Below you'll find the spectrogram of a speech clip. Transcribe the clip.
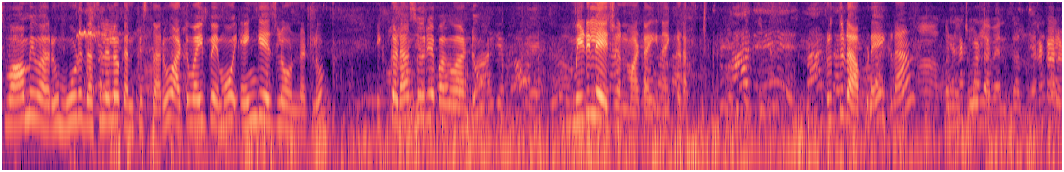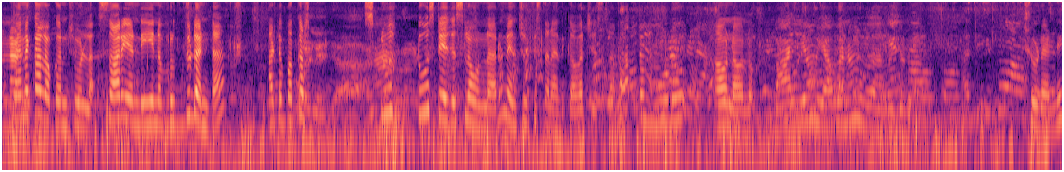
స్వామివారు మూడు దశలలో కనిపిస్తారు. అటువైపు ఏమో యంగ్ ఏజ్లో ఉన్నట్లు. ఇక్కడ సూర్య భగవానుడు మిడిల్ ఏజ్ అనమాట ఈయన ఇక్కడ. వృద్ధుడు అప్పుడే ఇక్కడ? వెనకాల. ఒకరిని చూడల. సారీ అండి ఈయన వృద్ధుడంట. అటుపక్క టూ టూ స్టేజెస్లో ఉన్నారు. నేను చూపిస్తాను అది కవర్ చేస్తాను. మొత్తం మూడు అవునవును. బాల్యం యవ్వనం వృద్ధుడు. చూడండి.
